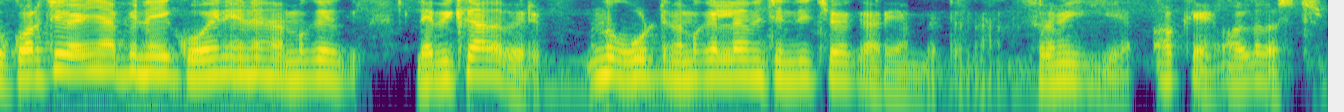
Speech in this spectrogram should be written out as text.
കുറച്ച് കഴിഞ്ഞാൽ പിന്നെ ഈ കോയിനെ നമുക്ക് ലഭിക്കാതെ വരും. ഒന്ന് കൂട്ടി നമുക്കെല്ലാം ഒന്ന് ചിന്തിച്ചൊക്കെ അറിയാൻ പറ്റുന്നതാണ്. ശ്രമിക്കുക. ഓക്കെ ഓൾ ദ ബെസ്റ്റ്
